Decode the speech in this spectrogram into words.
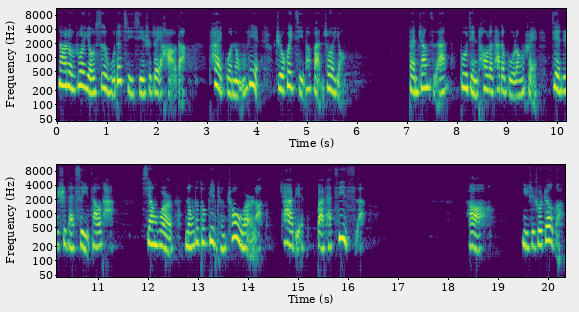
那种若有似无的气息是最好的，太过浓烈只会起到反作用。但张子安不仅偷了他的古龙水，简直是在肆意糟蹋。香味儿浓的都变成臭味儿了，差点把他气死。哦，你是说这个？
